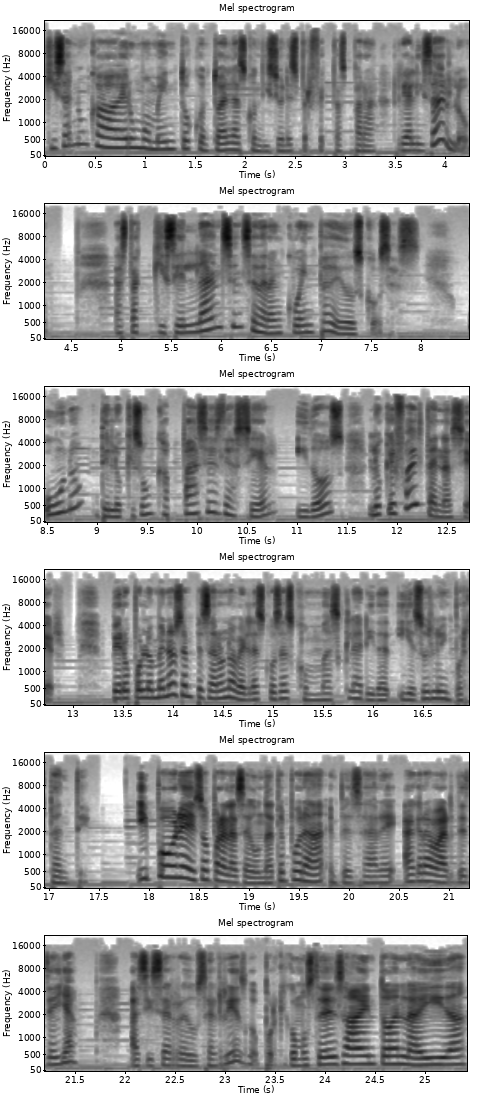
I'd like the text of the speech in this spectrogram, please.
quizá nunca va a haber un momento con todas las condiciones perfectas para realizarlo. Hasta que se lancen se darán cuenta de dos cosas. Uno, de lo que son capaces de hacer y dos, lo que falta en hacer. Pero por lo menos empezaron a ver las cosas con más claridad y eso es lo importante. Y por eso para la segunda temporada empezaré a grabar desde ya. Así se reduce el riesgo, porque como ustedes saben, todo en la vida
